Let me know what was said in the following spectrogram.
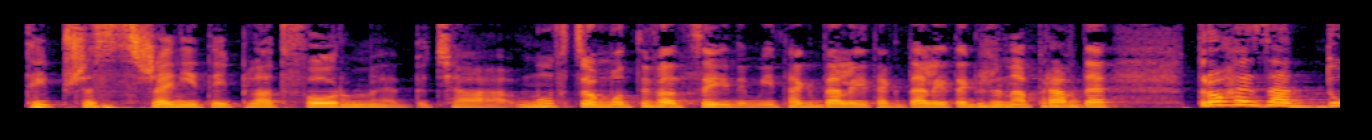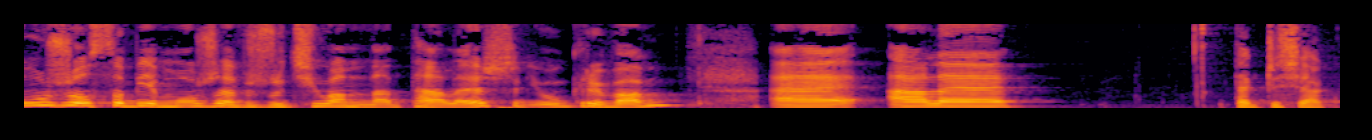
tej przestrzeni, tej platformy, bycia mówcą motywacyjnym i tak dalej, i tak dalej. Także naprawdę trochę za dużo sobie może wrzuciłam na talerz, nie ukrywam, ale tak czy siak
